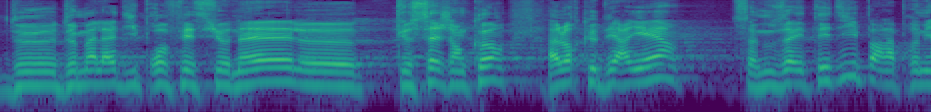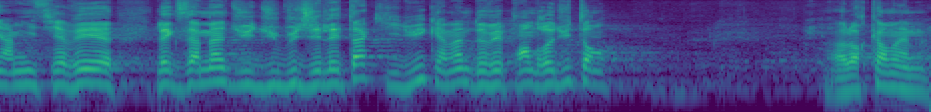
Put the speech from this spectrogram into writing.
de, maladies professionnelles, euh, que sais-je encore, alors que derrière, ça nous a été dit par la Première ministre, il y avait l'examen du, du budget de l'État qui, lui, quand même, devait prendre du temps. Alors quand même.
